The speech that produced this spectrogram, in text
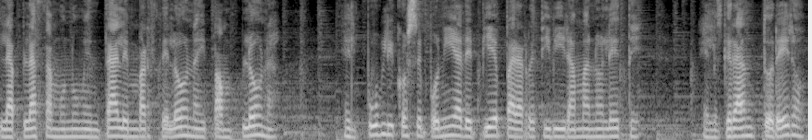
la Plaza Monumental en Barcelona y Pamplona, el público se ponía de pie para recibir a Manolete, el gran torero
